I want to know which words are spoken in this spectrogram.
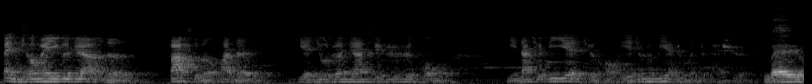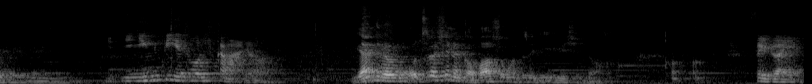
但你成为一个这样的巴蜀文化的研究专家，其实是从。你大学毕业之后，研究生毕业之后你就开始？没有没有没有没有。您您毕业之后去干嘛去了？严格的，我知道现在搞巴蜀文化都是业余行动，非专业。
